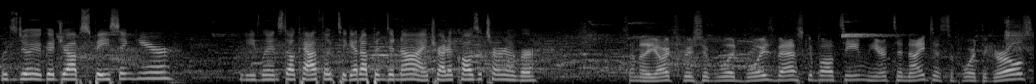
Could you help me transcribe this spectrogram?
Wood's doing a good job spacing here. We need Lansdale Catholic to get up and deny, try to cause a turnover. Some of the Archbishop Wood boys basketball team here tonight to support the girls.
